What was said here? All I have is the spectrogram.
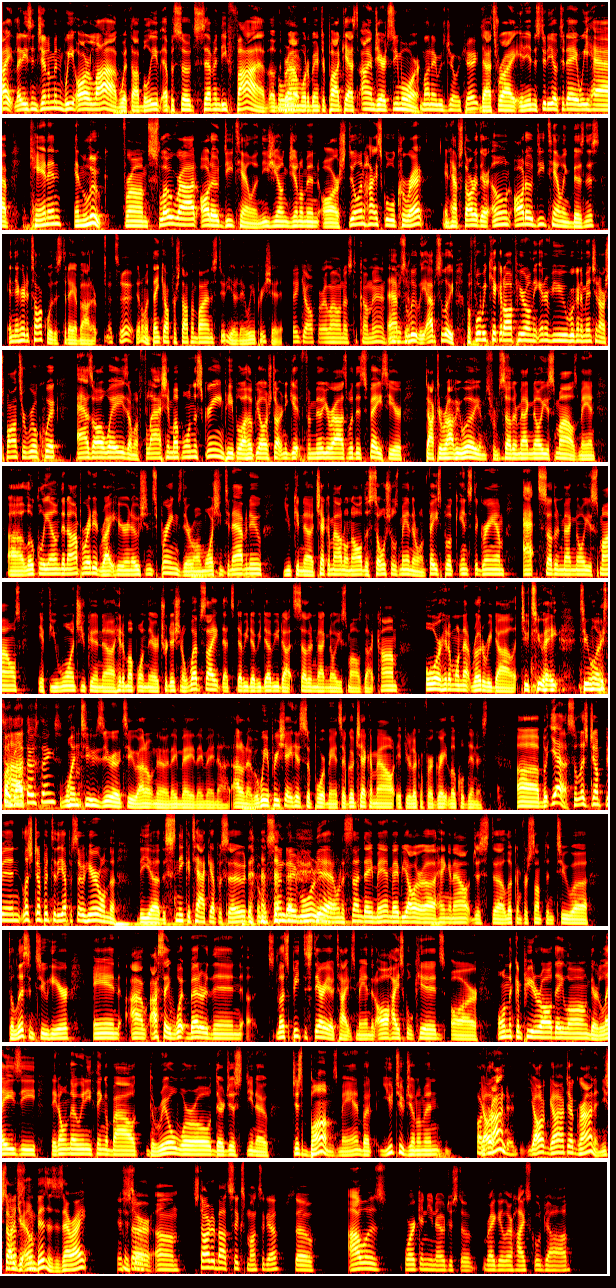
All right, ladies and gentlemen, we are live with, I believe, episode 75 of the Correct. Brownwater Banter podcast. I am Jared Seymour. My name is Joey Cates. That's right. And in the studio today, we have Cannon and Luke from Slow Ride Auto Detailing. These young gentlemen are still in high school, correct? And have started their own auto detailing business. And they're here to talk with us today about it. That's it. Gentlemen, thank y'all for stopping by in the studio today. We appreciate it. Thank y'all for allowing us to come in. Absolutely, absolutely. Before we kick it off here on the interview, we're going to mention our sponsor real quick. As always, I'm going to flash him up on the screen, people. I hope y'all are starting to get familiarized with his face here. Dr. Robbie Williams from Southern Magnolia Smiles, man. Uh, locally owned and operated right here in Ocean Springs. They're on Washington Avenue. You can uh, check them out on all the socials, man. They're on Facebook, Instagram, at Southern Magnolia Smiles. If you want, you can uh, hit them up on their traditional website. That's www.southernmagnoliasmiles.com. Or hit them on that rotary dial at 228 215 They still got those things? 1202. I don't know. They may, they may not. I don't know. But we appreciate his support, man. So go check him out if you're looking for a great local dentist. Uh, but yeah, so let's jump in. Let's jump into the episode here on the the uh, the sneak attack episode. Of a Sunday morning. yeah, on a Sunday, man. Maybe y'all are uh, hanging out, just uh, looking for something to uh, to listen to here. And I, I say, what better than uh, let's beat the stereotypes, man. That all high school kids are on the computer all day long. They're lazy. They don't know anything about the real world. They're just you know just bums, man. But you two gentlemen, Are y'all- grinded. y'all y'all out there grinding. You started your Awesome. own business, is that right? Yes, Yes, sir. Um, started about six months ago. So I was working, you know, just a regular high school job,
